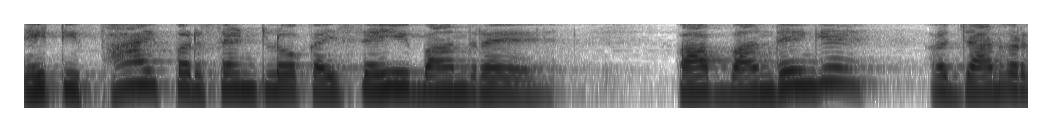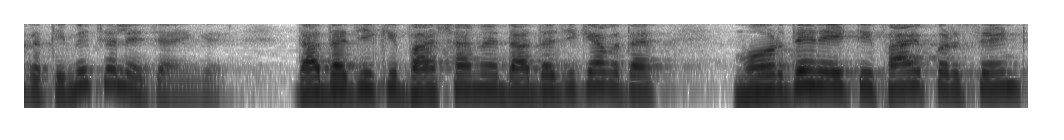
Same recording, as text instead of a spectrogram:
85 परसेंट लोग ऐसे ही बाँध रहे पाप बांधेंगे और जानवर गति में चले जाएँगे। दादाजी की भाषा में दादाजी क्या बताए more than 85 percent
